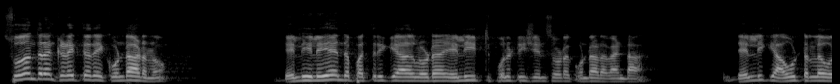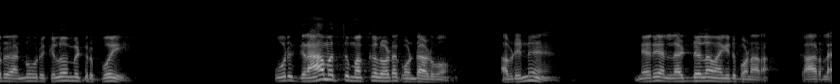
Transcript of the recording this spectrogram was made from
சுதந்திரம் கிடைத்ததை கொண்டாடணும். டெல்லியிலேயே இந்த பத்திரிகையாளர்களோட எலிட் பொலிட்டீஷியன்ஸோட கொண்டாட வேண்டாம். டெல்லிக்கு அவுட்டர்ல ஒரு நூறு கிலோமீட்டர் போய் ஒரு கிராமத்து மக்களோட கொண்டாடுவோம் அப்படின்னு நிறைய லட்டு எல்லாம் வாங்கிட்டு போனாராம். கார்ல.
